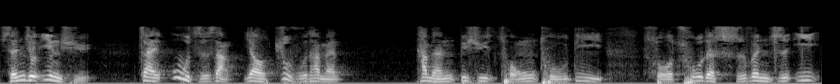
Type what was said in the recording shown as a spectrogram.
神就应许在物质上要祝福他们，他们必须从土地所出的十分之一。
